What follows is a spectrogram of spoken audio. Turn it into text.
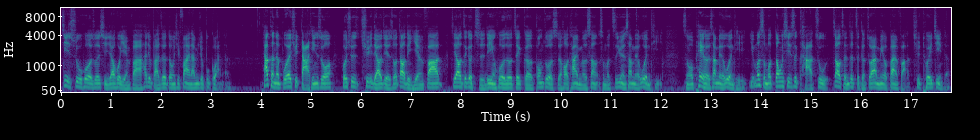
技术或者说行销或研发，他就把这个东西放在那边就不管了。他可能不会去打听说，或是去了解说，到底研发接到这个指令，或者说这个工作的时候，他有没有上什么资源上面的问题，什么配合上面的问题，有没有什么东西是卡住，造成这整个专案没有办法去推进的？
